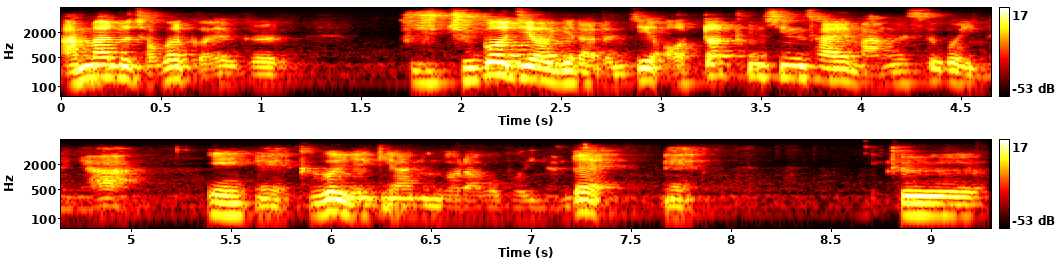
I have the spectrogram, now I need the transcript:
아마도 저걸 거예요. 그 주- 주거 지역이라든지 어떤 통신사의 망을 쓰고 있느냐 예. 예, 그걸 얘기하는 거라고 보이는데, 네. 그,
